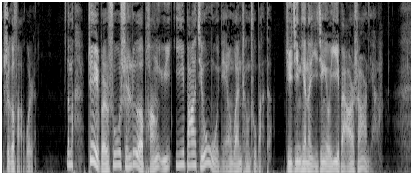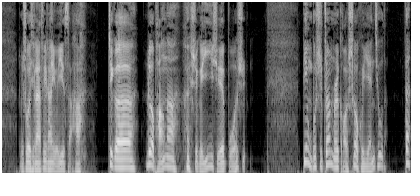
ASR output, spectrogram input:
是个法国人。那么这本书是勒庞于一八九五年完成出版的，距今天呢已经有一百二十二年了。这说起来非常有意思哈。这个勒庞呢 是个医学博士，并不是专门搞社会研究的。但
